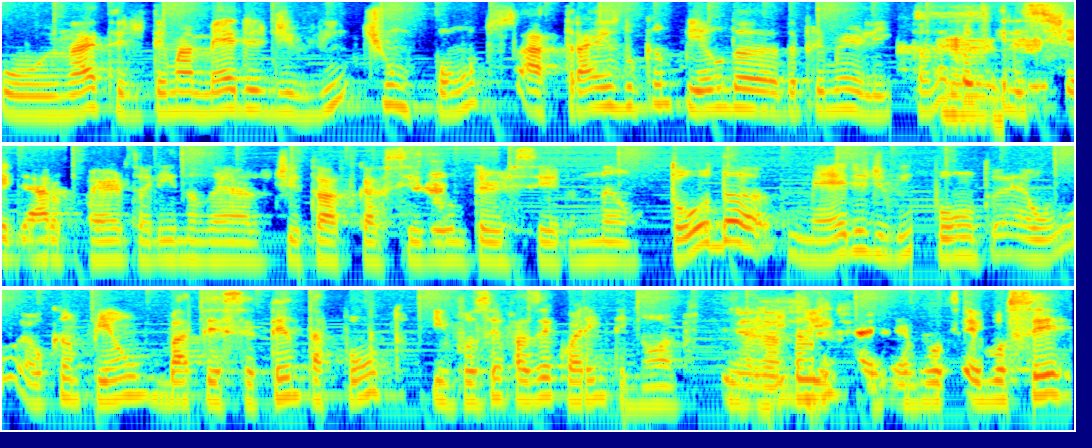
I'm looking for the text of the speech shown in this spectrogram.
o United tem uma média de 21 pontos atrás do campeão da, da Premier League. Então não é coisa que eles chegaram perto ali e não ganharam o título, ah, ficar segundo, terceiro. Não. Toda média de 20 pontos. É o, é o campeão bater 70 pontos e você fazer 49. Exatamente. É, é, você, é você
